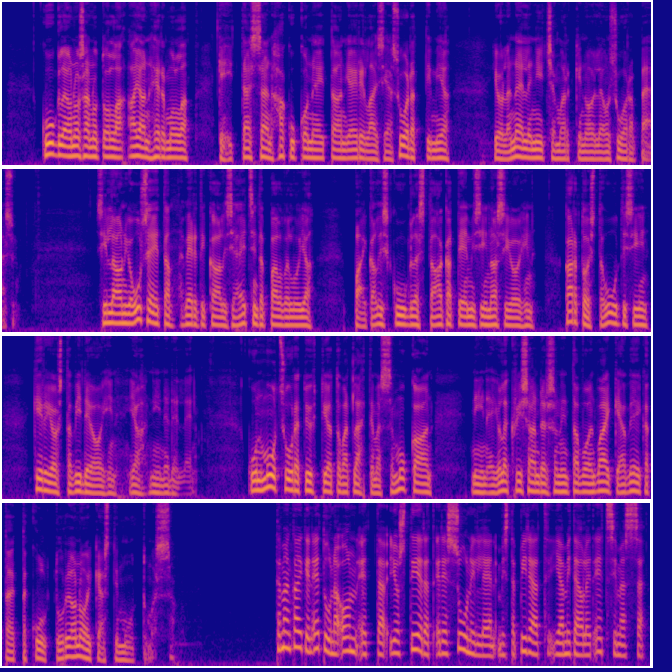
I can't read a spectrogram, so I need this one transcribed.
Google on osannut olla ajan hermolla kehittäessään hakukoneitaan ja erilaisia suodattimia, joilla näille niche-markkinoille on suora pääsy. Sillä on jo useita vertikaalisia etsintäpalveluja paikallis-Googlesta akateemisiin asioihin, kartoista uutisiin, kirjoista videoihin ja niin edelleen. Kun muut suuret yhtiöt ovat lähtemässä mukaan, niin ei ole Chris Andersonin tavoin vaikea veikata, että kulttuuri on oikeasti muuttumassa. Tämän kaiken etuna on, että jos tiedät edes suunnilleen, mistä pidät ja mitä olet etsimässä,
